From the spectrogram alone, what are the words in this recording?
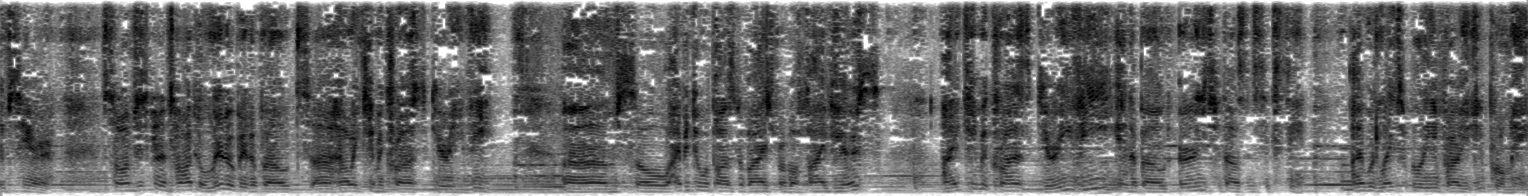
Vibes here. So I'm just going to talk a little bit about uh, how I came across Gary Vee. Um, so I've been doing Positive Vibes for about five years. I came across Gary Vee in about early 2016. I would like to believe probably April, May,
